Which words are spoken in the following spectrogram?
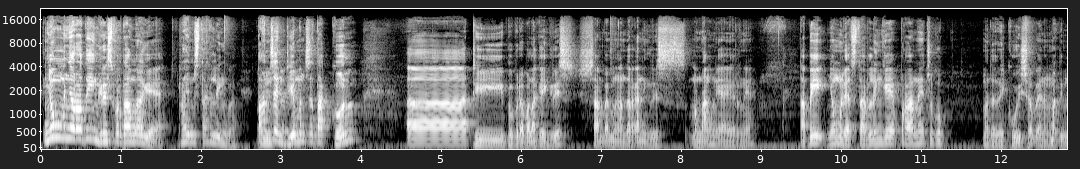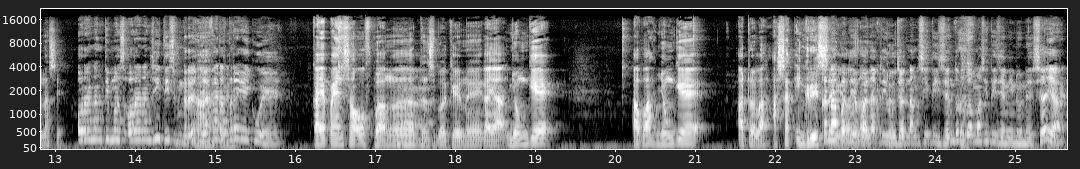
Nyong menyoroti Inggris pertama ya. Raheem Sterling, Pak. Pancen dia mencetak gol eh, di beberapa laga Inggris sampai mengantarkan Inggris menang ya akhirnya. Tapi Nyong melihat Sterling kayak perannya cukup mendanai egois apa yang nang timnas ya. orang nang timnas, orang nang City sebenarnya Nah, dia gue. karakternya kayak gue. Kayak pengen show off banget dan sebagainya. Kayak Nyong ge apa? Nyong ge adalah aset Inggris. Kenapa ya, dia banyak dihujat nang citizen, terutama citizen Indonesia ya?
